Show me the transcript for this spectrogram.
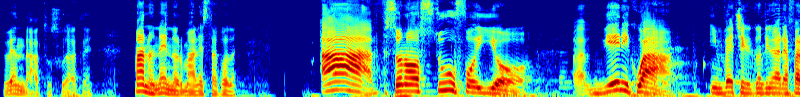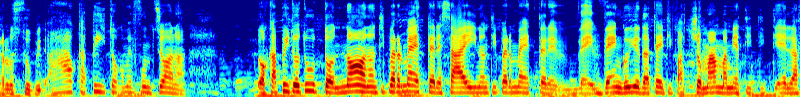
dove è andato, scusate? Ma non è normale sta cosa. Ah, sono stufo io. Uh, vieni qua. Invece che continuare a fare lo stupido. Ah, ho capito come funziona. Ho capito tutto. No, non ti permettere, sai, non ti permettere. V vengo io da te, ti faccio mamma mia, ti, ti, è la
